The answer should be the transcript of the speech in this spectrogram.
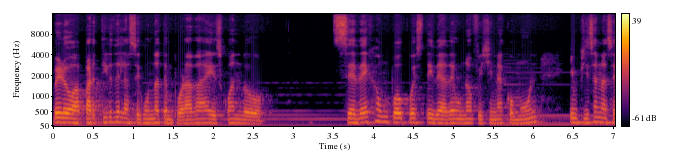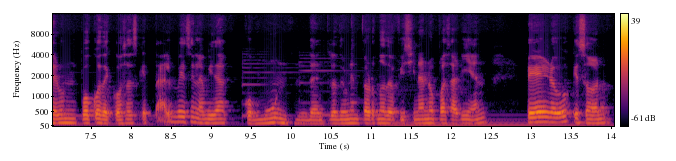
pero a partir de la segunda temporada es cuando se deja un poco esta idea de una oficina común y empiezan a hacer un poco de cosas que tal vez en la vida común dentro de un entorno de oficina no pasarían, pero que son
